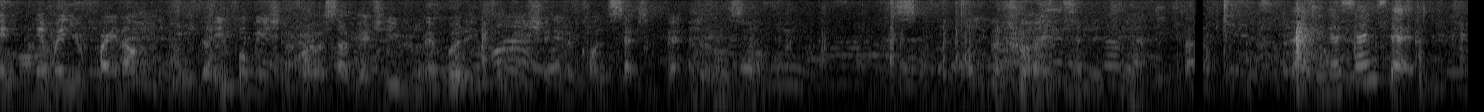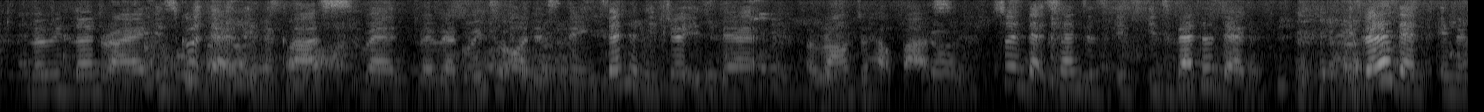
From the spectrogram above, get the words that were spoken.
and, and when you find out the information for yourself, you actually remember the information and the concepts better also. Like in the sense that when we learn, right, it's good that in a class when, when we are going through all these things, then the teacher is there around to help us. So in that sense, it's, it's, better than it's better than in a,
